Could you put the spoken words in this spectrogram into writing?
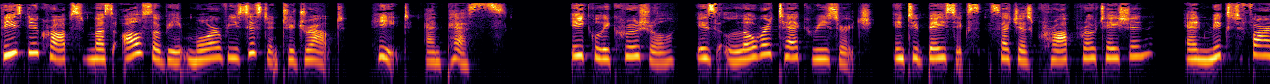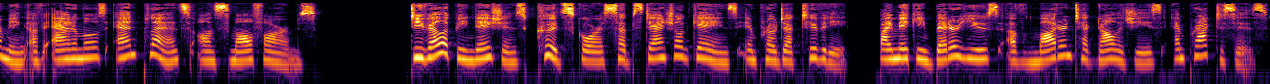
These new crops must also be more resistant to drought, heat, and pests. Equally crucial is lower tech research into basics such as crop rotation and mixed farming of animals and plants on small farms. Developing nations could score substantial gains in productivity by making better use of modern technologies and practices.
